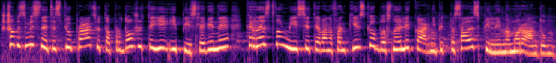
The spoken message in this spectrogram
Щоб зміцнити співпрацю та продовжити її і після війни, керівництво місії та Івано-Франківської обласної лікарні підписали спільний меморандум.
